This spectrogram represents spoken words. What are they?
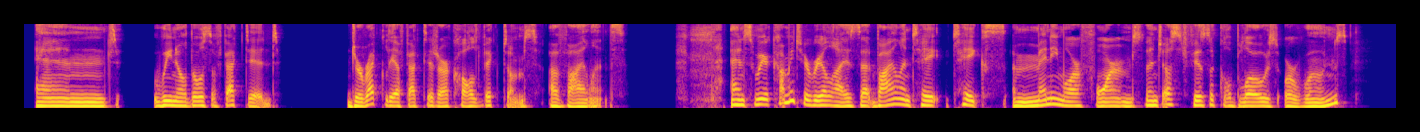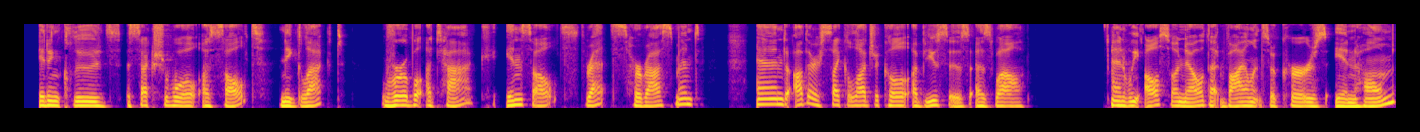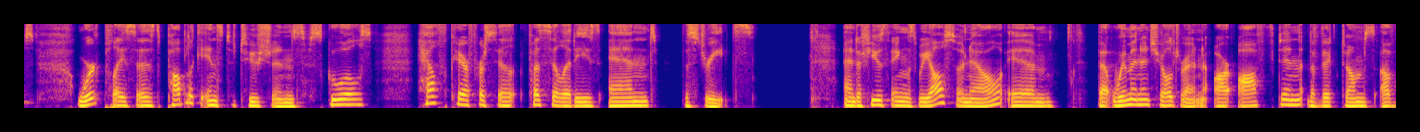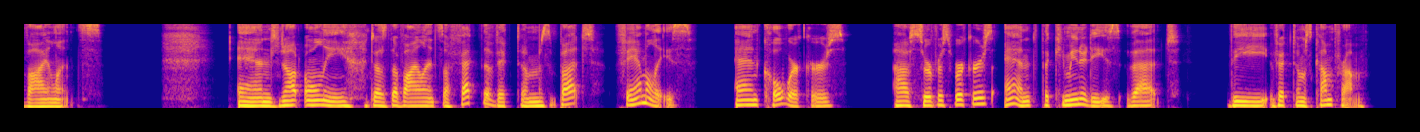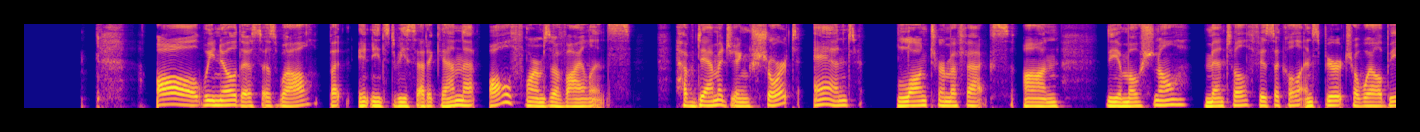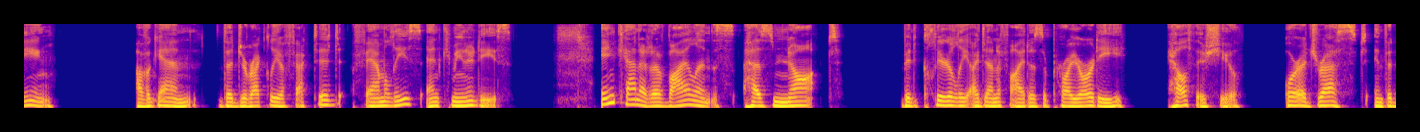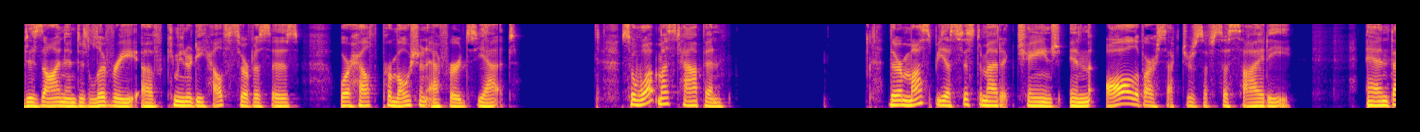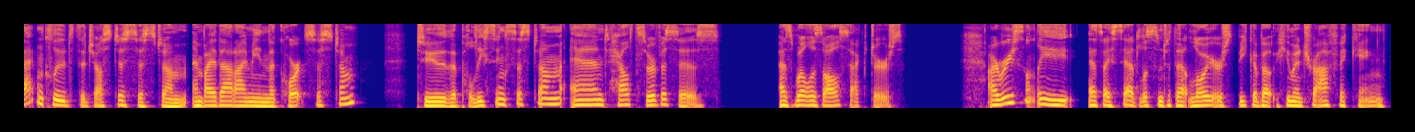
And we know those affected, directly affected, are called victims of violence. And so we are coming to realize that violence ta- takes many more forms than just physical blows or wounds. It includes sexual assault, neglect, verbal attack, insults, threats, harassment, and other psychological abuses as well. And we also know that violence occurs in homes, workplaces, public institutions, schools, healthcare facilities, and the streets. And a few things we also know um, that women and children are often the victims of violence. And not only does the violence affect the victims, but families and coworkers, uh, service workers, and the communities that the victims come from. All, we know this as well, but it needs to be said again that all forms of violence have damaging short and long term effects on the emotional, mental, physical, and spiritual well being of, again, the directly affected families and communities. In Canada, violence has not been clearly identified as a priority health issue or addressed in the design and delivery of community health services or health promotion efforts yet. So, what must happen? There must be a systematic change in all of our sectors of society. And that includes the justice system. And by that, I mean the court system, to the policing system and health services, as well as all sectors. I recently, as I said, listened to that lawyer speak about human trafficking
